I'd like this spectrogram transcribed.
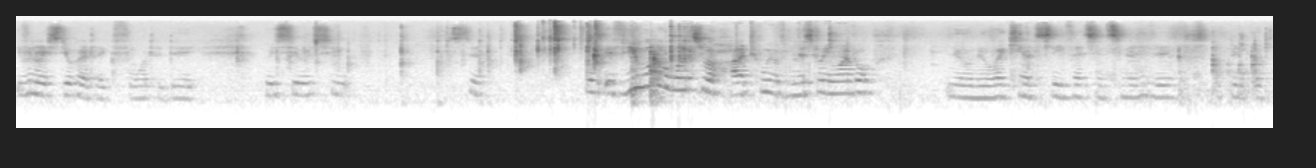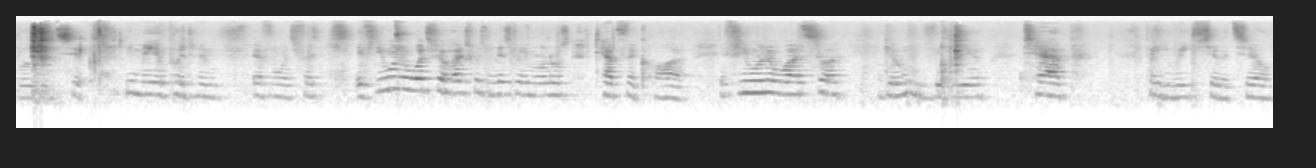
Even though I still had like four today. We see. So, if you want to watch a Hot Wheels mystery model, no, no, I can't see that since none of them have been uploaded. So we may have put them everyone's first. If you want to watch the Hot Wheels mystery models, tap the car. If you want to watch a going video, tap the eraser itself.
